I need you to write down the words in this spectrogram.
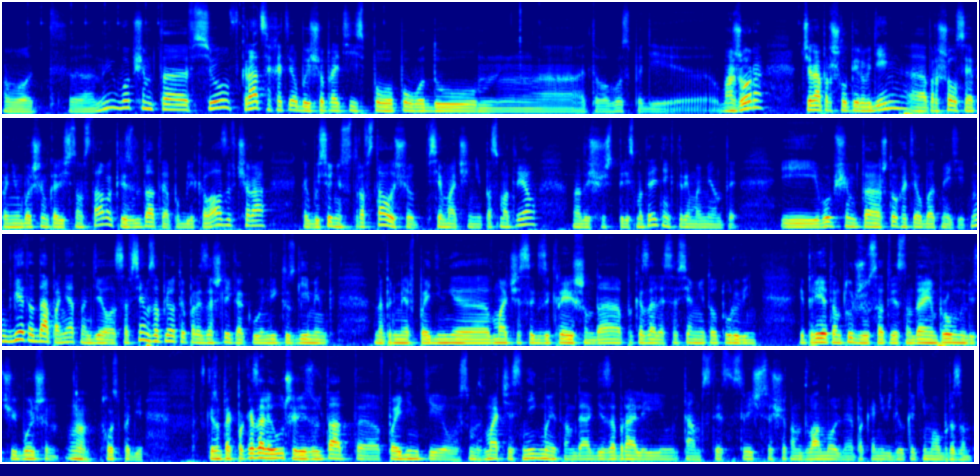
Вот. Э, ну и, в общем-то, все. Вкратце хотел бы еще пройтись по поводу э, этого, господи, мажора. Вчера прошел первый день, э, прошелся я по нему большим количеством ставок, результаты опубликовал за вчера. Как бы сегодня с утра встал, еще все матчи не посмотрел, надо еще пересмотреть некоторые моменты. И, в общем-то, что хотел бы отметить. Ну, где-то, да, понятное дело, совсем заплеты произошли, как у Invictus Gaming, например, в, поединке, в матче с Execration, да, показали совсем не тот уровень. И при этом тут же, соответственно, да, импровнули чуть больше ну, господи, скажем так, показали лучший результат э, в поединке, в матче с Нигмой, там, да, где забрали, и там, соответственно, встреча со счетом 2-0, но я пока не видел, каким образом.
